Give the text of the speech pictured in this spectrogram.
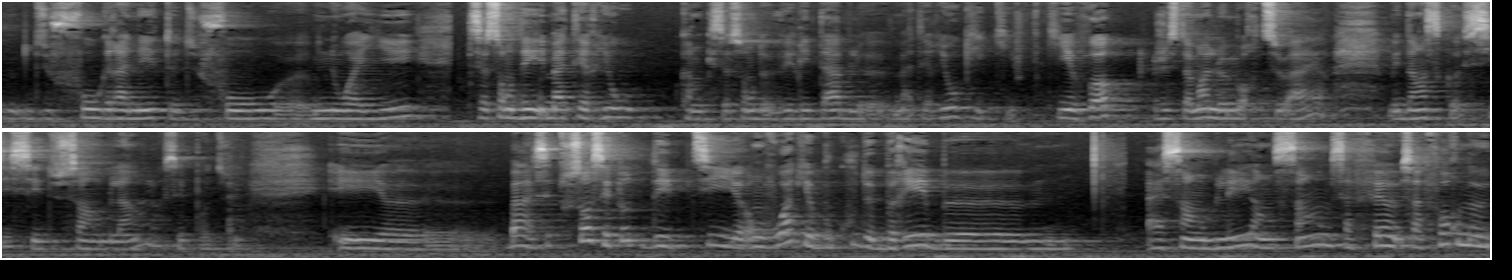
du faux granit, du faux euh, noyer. Ce sont des matériaux quand ce sont de véritables matériaux qui, qui, évoquent justement le mortuaire. Mais dans ce cas-ci, c'est du semblant, c'est pas du... Et euh, ben, c'est tout ça, c'est tout des petits... On voit qu'il y a beaucoup de bribes euh, assemblées ensemble, ça, fait, ça forme un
